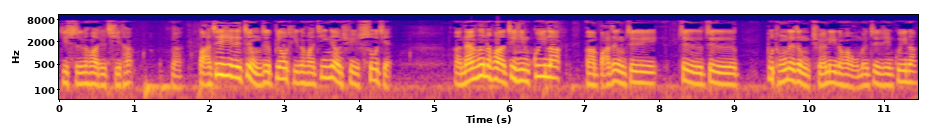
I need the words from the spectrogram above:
第十的话就其他啊，把这些的这种这个标题的话尽量去缩减啊，然后的话进行归纳啊，把这种这这个这个。不同的这种权利的话，我们进行归纳，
